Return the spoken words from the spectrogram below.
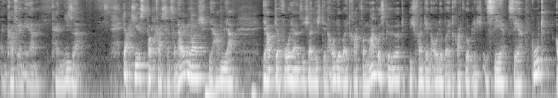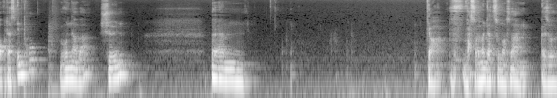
ein Kaffee in Ehren, kein. Ja, hier ist Podcast von Heidenreich. Wir haben ja, ihr habt ja vorher sicherlich den Audiobeitrag von Markus gehört. Ich fand den Audiobeitrag wirklich sehr, sehr gut. Auch das Intro, wunderbar, schön. Ähm, ja, was soll man dazu noch sagen? Also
